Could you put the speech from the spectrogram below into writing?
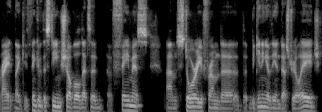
right? Like you think of the steam shovel. That's a, a famous um, story from the the beginning of the industrial age.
